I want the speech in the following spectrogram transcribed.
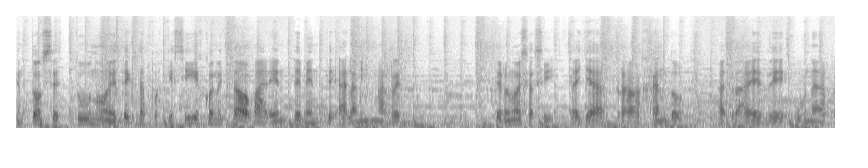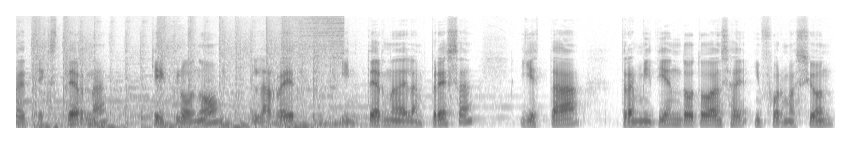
Entonces tú no detectas porque sigues conectado aparentemente a la misma red. Pero no es así, está ya trabajando a través de una red externa que clonó la red interna de la empresa y está transmitiendo toda esa información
